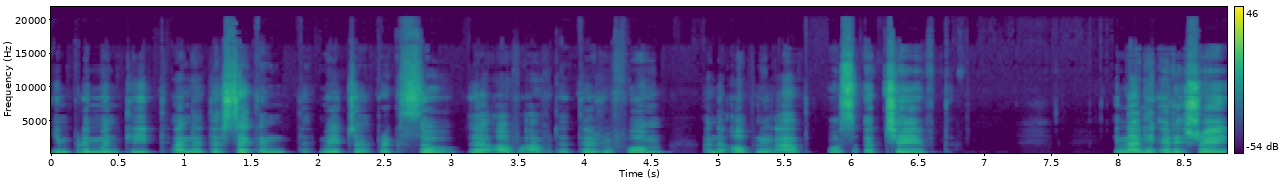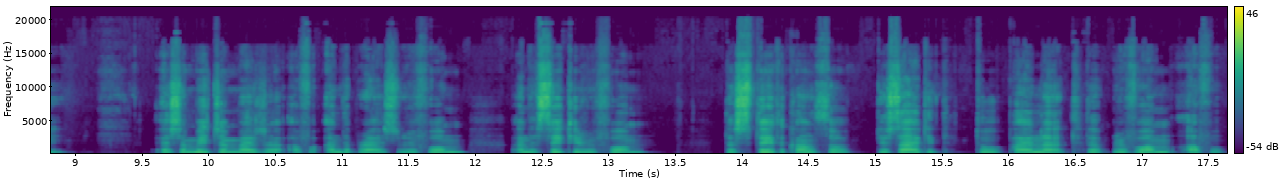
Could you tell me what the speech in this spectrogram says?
implemented, and the second major breakthrough thereof after the reform and the opening up was achieved. In 1983, as a major measure of enterprise reform and city reform, the State Council decided to pilot the reform of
